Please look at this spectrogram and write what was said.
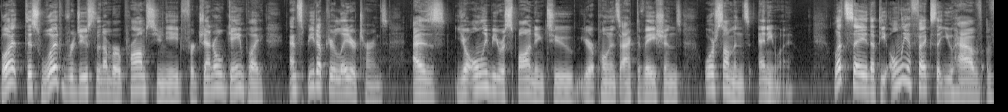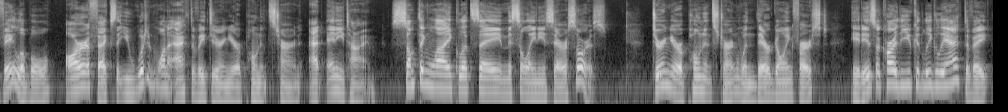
But this would reduce the number of prompts you need for general gameplay and speed up your later turns, as you'll only be responding to your opponent's activations or summons anyway. Let's say that the only effects that you have available are effects that you wouldn't want to activate during your opponent's turn at any time. Something like, let's say, Miscellaneousaurus. During your opponent's turn, when they're going first, it is a card that you could legally activate,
